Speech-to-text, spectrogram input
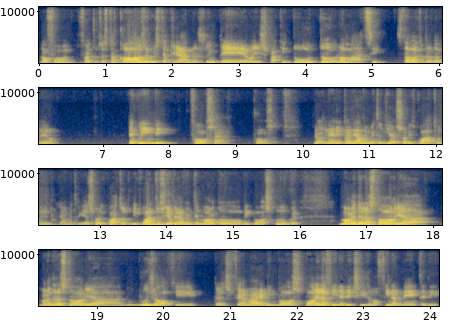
Lo affronta, fa tutta questa cosa, lui sta creando il suo impero, gli spacchi tutto, lo ammazzi, stavolta per davvero. E quindi, forse, eh, forse, ne riparliamo in Metal Gear Solid 4, ne riparliamo in Metal Gear Solid 4 di quanto sia veramente morto Big Boss. Comunque, morale della storia, morale della storia due giochi per fermare Big Boss, poi alla fine decidono finalmente di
